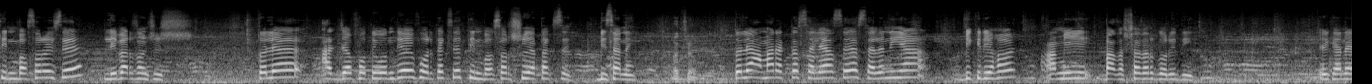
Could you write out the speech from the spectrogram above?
তিন বছর হয়েছে লিভার জনসিস। তাহলে আজ যা প্রতিবন্ধী হয়ে পড়ে থাকছে তিন বছর শুয়ে থাকছে বিছানায়। আচ্ছা। তাহলে আমার একটা ছেলে আছে ছেলে নিয়ে বিক্রি হয় আমি বাজার সাজার করে দিই। এখানে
